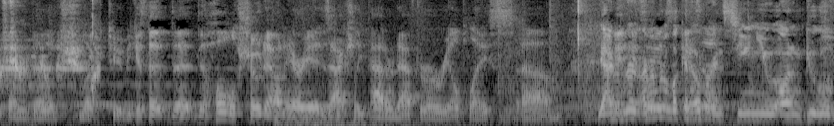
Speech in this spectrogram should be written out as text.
Uh, Ho Chung Village look too, because the, the, the whole showdown area is actually patterned after a real place. Um, Yeah, I remember, it's- I remember it's- looking it's over a- and seeing you on Google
